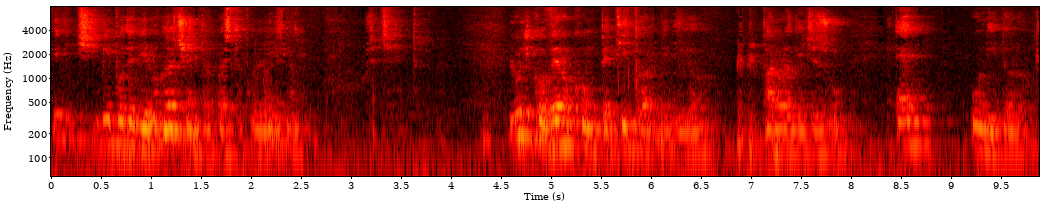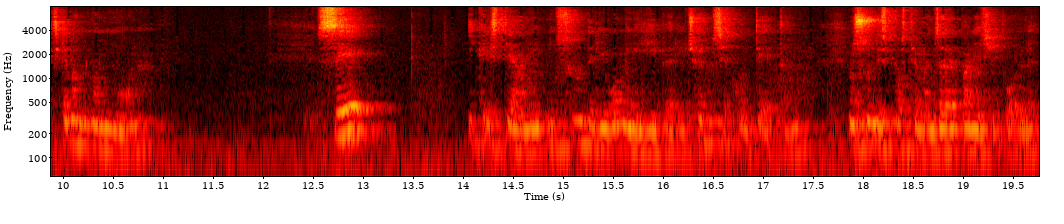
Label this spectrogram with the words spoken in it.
Mi potete dire, ma cosa c'entra questo con l'Islam? Cosa c'entra? L'unico vero competitor di Dio, parola di Gesù, è un idolo che si chiama Mammona. Se i cristiani non sono degli uomini liberi, cioè non si accontentano, non sono disposti a mangiare pane e cipolle,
